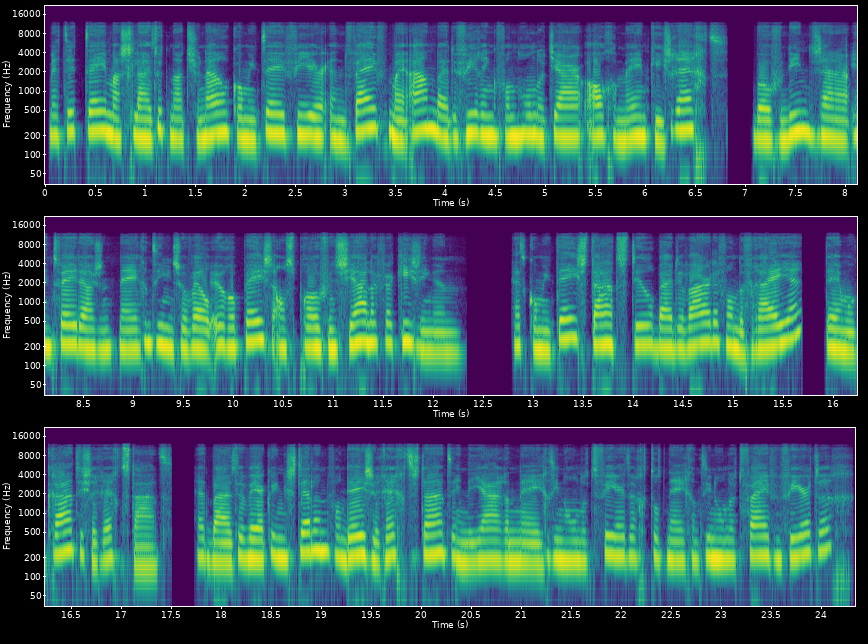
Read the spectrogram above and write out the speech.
Met dit thema sluit het Nationaal Comité 4 en 5 mei aan bij de viering van 100 jaar algemeen kiesrecht. Bovendien zijn er in 2019 zowel Europese als provinciale verkiezingen. Het comité staat stil bij de waarde van de vrije, democratische rechtsstaat, het buitenwerking stellen van deze rechtsstaat in de jaren 1940 tot 1945,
